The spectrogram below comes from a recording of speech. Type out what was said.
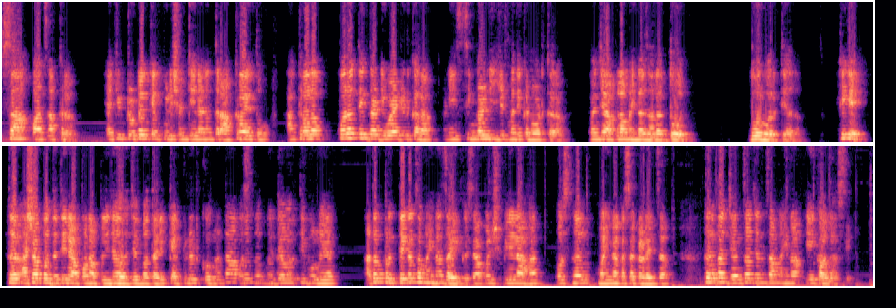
सहा पाच अकरा. याची टोटल कॅल्क्युलेशन केल्यानंतर अकरा येतो. अकराला परत एकदा डिवायडेड करा आणि सिंगल डिजिटमध्ये कन्वर्ट करा. म्हणजे आपला महिना झाला दोन. दोन वरती आला. ठीक आहे? तर अशा पद्धतीने आपण आपली जन्मतारीख कॅल्क्युलेट करू मध्यावरती बोलूया. आता प्रत्येकाचा महिना जाईल कसे? आपण शिकलेला आहात पर्सनल महिना कसा काढायचा? तर आता ज्यांचा ज्यांचा महिना एक आला असेल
